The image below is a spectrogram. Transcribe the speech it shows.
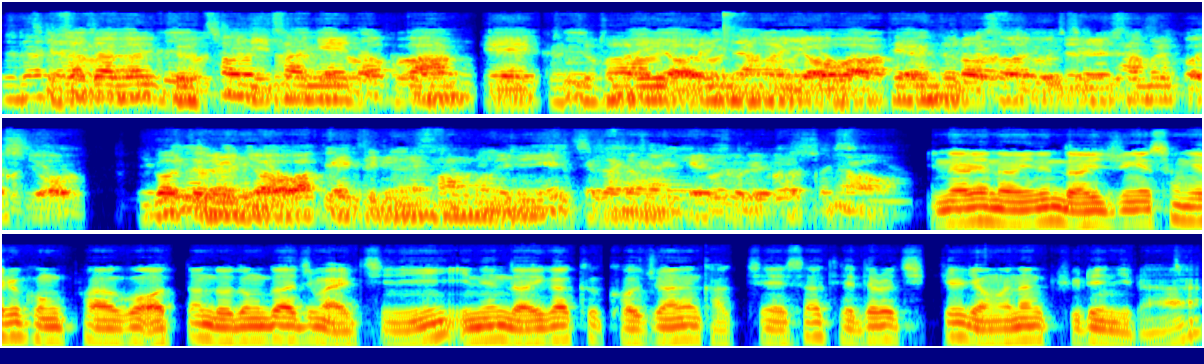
제사장은 그 천 이상의 떡과 함께 그 두 마리 어린 양을 여호와 앞에 흔들어서 요제를 삼을 것이요 이것들은 여호와께 드리는 성물이니 제사장에게 드릴 것이며 이날에 너희는 너희 중에 성회를 공포하고 어떤 노동도 하지 말지니 이는 너희가 그 거주하는 각지에서 대대로 지킬 영원한 규례니라.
